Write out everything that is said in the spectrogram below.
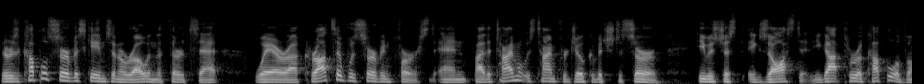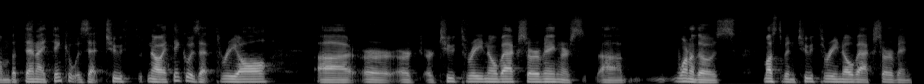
there was a couple service games in a row in the third set where uh, Karatsev was serving first. And by the time it was time for Djokovic to serve, he was just exhausted. He got through a couple of them, but then I think it was at two, th- no, I think it was at three all uh, or, or, or two, three Novak serving or uh, one of those must have been two, three Novak serving.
